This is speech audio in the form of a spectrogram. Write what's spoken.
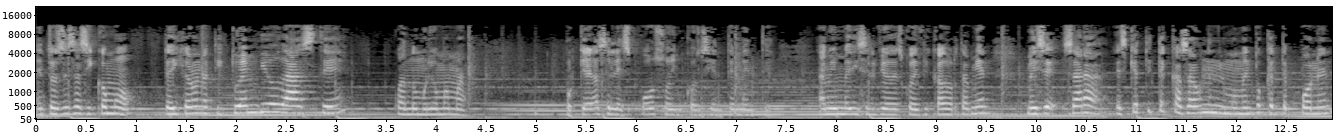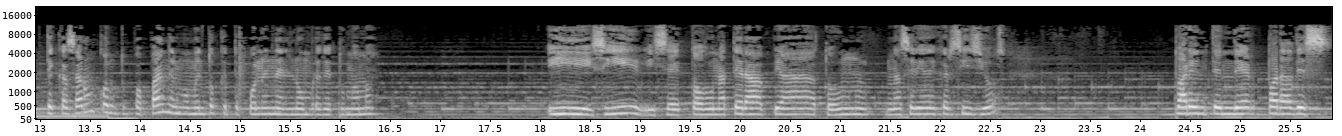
Entonces, así como te dijeron a ti, tú enviudaste cuando murió mamá, porque eras el esposo inconscientemente. A mí me dice el biodescodificador también, me dice, Sara, es que a ti te casaron en el momento que te ponen, te casaron con tu papá en el momento que te ponen el nombre de tu mamá. Y sí, hice toda una terapia, toda una serie de ejercicios para entender, para des,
